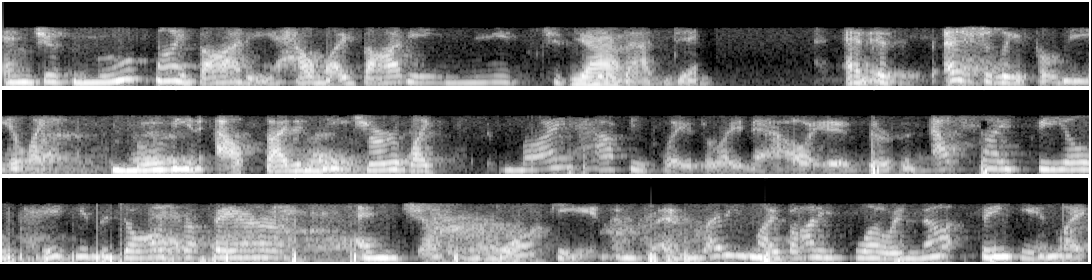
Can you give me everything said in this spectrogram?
and just move my body how my body needs to feel yeah. that day. And especially for me, like moving outside in nature, like my happy place right now is there's an outside field, taking the dogs up there and just walking and, and letting my body flow and not thinking like,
